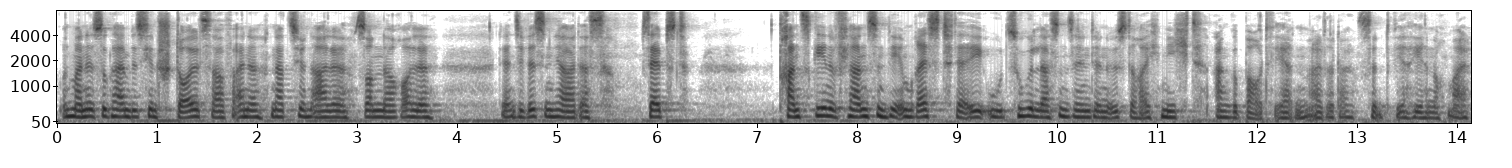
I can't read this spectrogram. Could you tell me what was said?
Und man ist sogar ein bisschen stolz auf eine nationale Sonderrolle. Denn Sie wissen ja, dass selbst transgene Pflanzen, die im Rest der EU zugelassen sind, in Österreich nicht angebaut werden. Also da sind wir hier nochmal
